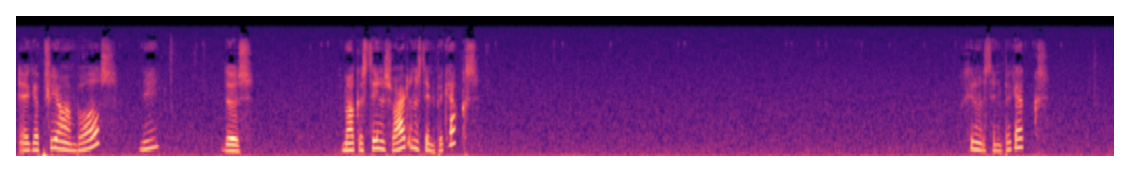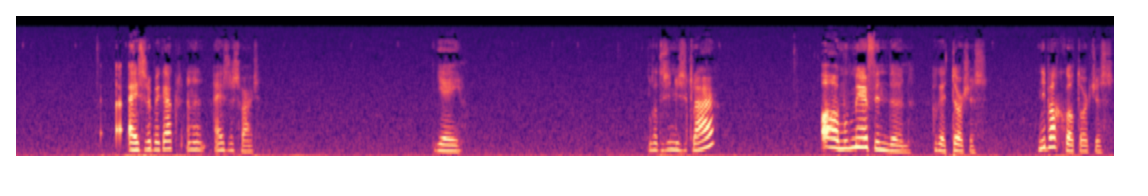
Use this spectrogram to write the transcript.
Ik heb vier aan bas. Nee. Dus. We maken een stenen zwaard en een stenen pickaxe. Beginnen met een stenen pickaxe. Ä- IJzeren pickaxe en een ijzeren zwaard. Jee. Zien is het klaar. Oh, ik moet meer vinden. Oké, torches. Nu pak ik wel torches.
